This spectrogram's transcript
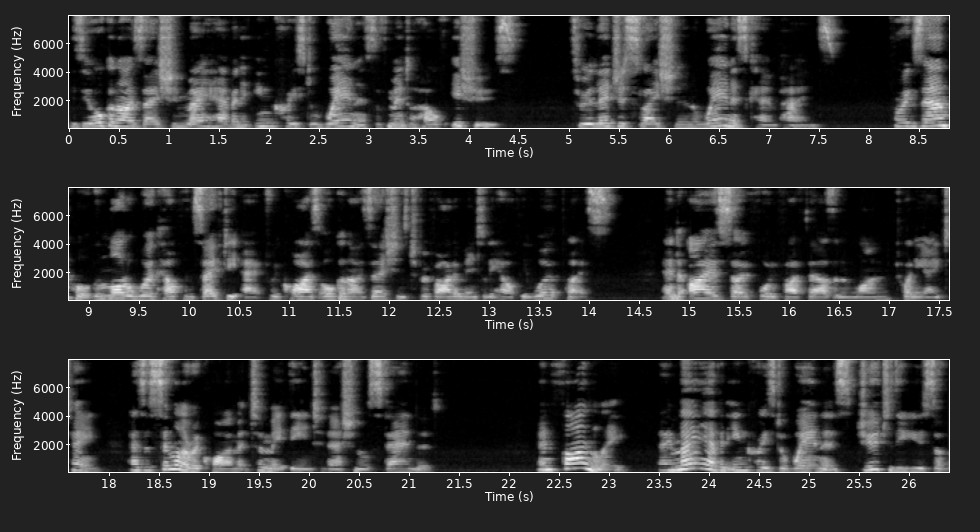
is the organisation may have an increased awareness of mental health issues through legislation and awareness campaigns. For example, the Model Work Health and Safety Act requires organisations to provide a mentally healthy workplace, and ISO 45001 2018 has a similar requirement to meet the international standard. And finally, they may have an increased awareness due to the use of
